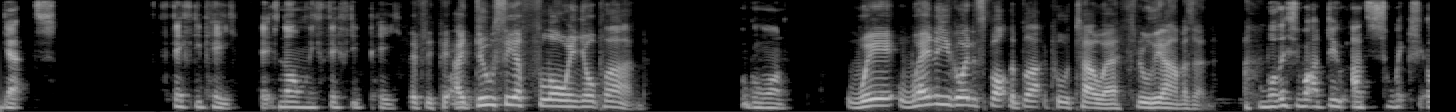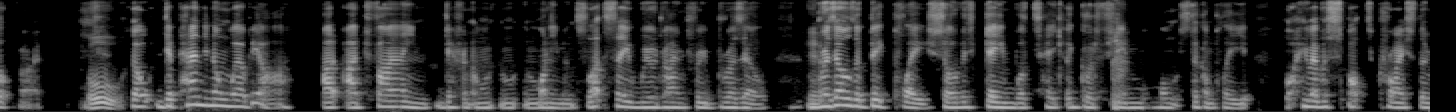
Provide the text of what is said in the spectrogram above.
gets 50p. It's normally 50p. 50p. I do see a flaw in your plan. Go on. Where when are you going to spot the Blackpool Tower through the Amazon? Well, this is what I'd do. I'd switch it up, right? Oh, So depending on where we are, I'd, I'd find different mon- monuments. Let's say we were driving through Brazil. Yeah. Brazil's a big place, so this game will take a good few months to complete. But whoever spots Christ the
